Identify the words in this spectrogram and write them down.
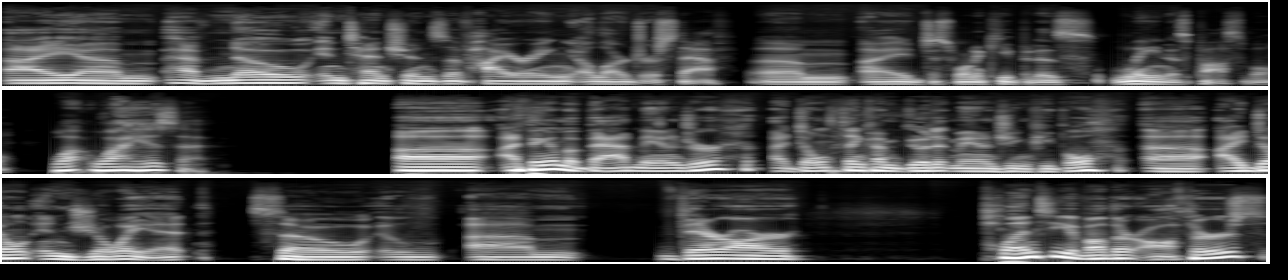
I um, have no intentions of hiring a larger staff. Um, I just want to keep it as lean as possible. Why, why is that? Uh, I think I'm a bad manager. I don't think I'm good at managing people. Uh, I don't enjoy it. So um, there are plenty of other authors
